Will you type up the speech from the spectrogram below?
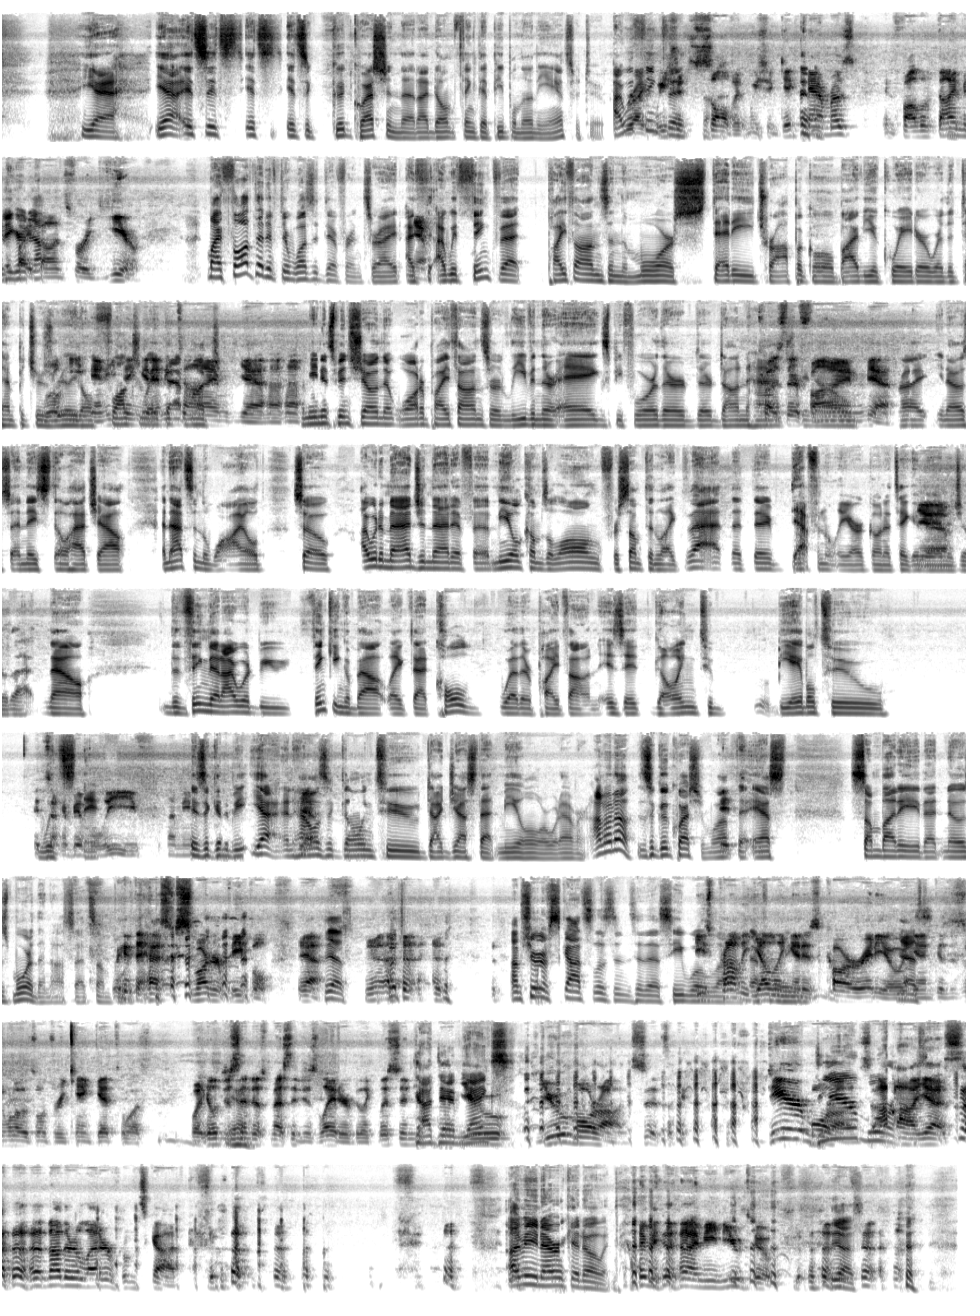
yeah, yeah, it's, it's, it's, it's a good question that I don't think that people know the answer to. I would Right? think We that should solve it. We should get cameras and follow diamond Figure it out. pythons for a year. My thought that if there was a difference, right, I Yeah. th- I would think that pythons in the more steady tropical by the equator where the temperatures We'll really don't fluctuate that much. Yeah, uh-huh. I mean, it's been shown that water pythons are leaving their eggs before they're they're done because hatched. they're you know, fine. Yeah, right? You know, so, and they still hatch out, and that's in the wild. So I would imagine that if a meal comes along for something like that, that they definitely are going to take Yeah. advantage of that. Now, the thing that I would be thinking about, like that cold weather python, is it going to be able to? it's not going to be able Withstand- to leave. I mean, Is it going to be? Yeah, and how Yeah. is it going to digest that meal or whatever? I don't know. It's a good question. We'll have It- to ask somebody that knows more than us at some point. we have to ask smarter people. Yeah. Yes. Yeah. I'm sure if Scott's listening to this, he will. He's uh, probably yelling at his car radio Yes. again because this is one of those ones where he can't get to us. But he'll just Yeah. send us messages later, be like, "Listen, goddamn you, Yanks. you morons, like, dear morons." morons. Ah, yes, another letter from Scott. I mean, Eric and Owen. I mean, I mean, you too. Yes.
